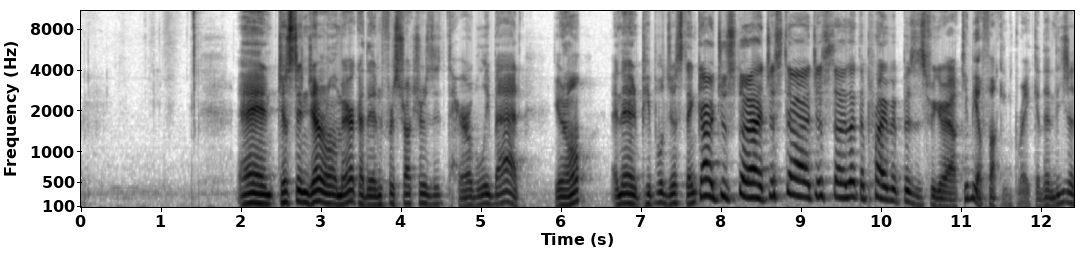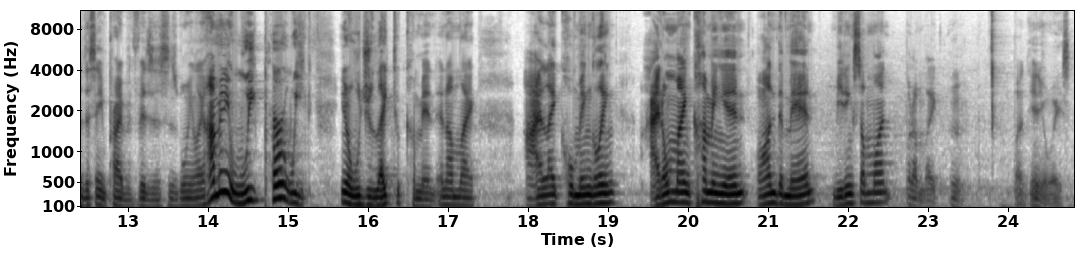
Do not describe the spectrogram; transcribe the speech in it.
And just in general, America, the infrastructure is terribly bad, you know? And then people just think, oh, just, uh, just, uh, just uh, let the private business figure out. Give me a fucking break. And then these are the same private businesses going like, how many week per week, you know, would you like to come in? And I'm like, I like commingling. I don't mind coming in on demand, meeting someone. But I'm like, hmm. but anyways,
